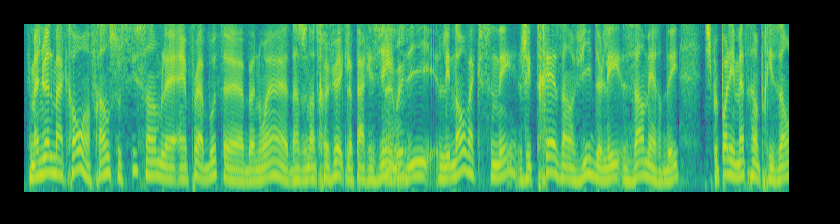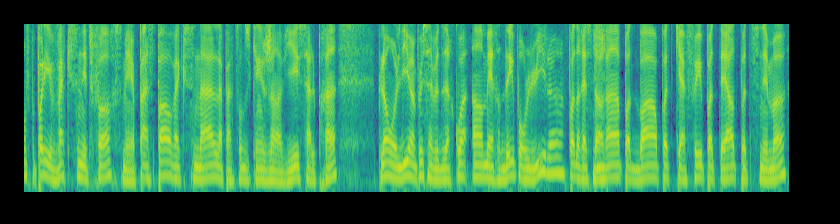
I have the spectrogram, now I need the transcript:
Emmanuel Macron, en France aussi, semble un peu à bout, euh, Benoît. Dans une entrevue avec Le Parisien, Ben il oui. dit « Les non-vaccinés, j'ai très envie de les emmerder. Je peux pas les mettre en prison, je peux pas les vacciner de force, mais un passeport vaccinal à partir du 15 janvier, ça le prend. » Puis là, on lit un peu, ça veut dire quoi? Emmerder pour lui, là? Pas de restaurant, Mm. pas de bar, pas de café, pas de théâtre, pas de cinéma.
